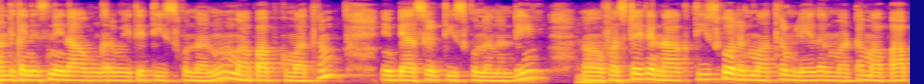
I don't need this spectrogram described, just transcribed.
అందుకనేసి నేను ఆ ఉంగరం అయితే తీసుకున్నాను. మా పాపకు మాత్రం బ్రాస్లెట్ తీసుకున్నానండి. ఫస్ట్ అయితే నాకు తీసుకోవాలని మాత్రం లేదనమాట. మా పాప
